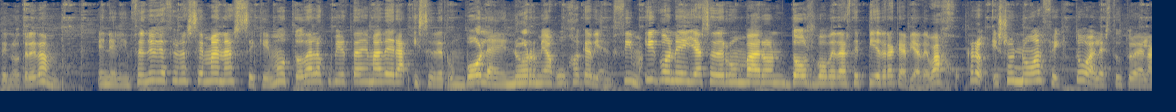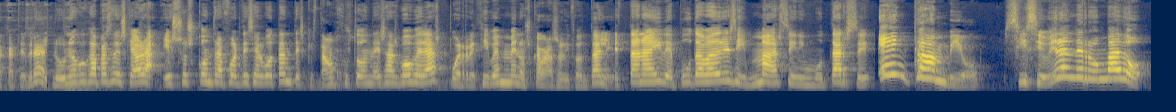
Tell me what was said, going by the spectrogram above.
de Notre Dame. En el incendio de hace unas semanas se quemó toda la cubierta de madera y se derrumbó la enorme aguja que había encima. Y con ella se derrumbaron dos bóvedas de piedra que había debajo. Claro, eso no afectó a la estructura de la catedral. Lo único que ha pasado es que ahora esos contrafuertes y arbotantes que estaban justo donde esas bóvedas, pues reciben menos cargas horizontales. Están ahí de puta madre sin más, sin inmutarse. En cambio, si se hubieran derrumbado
